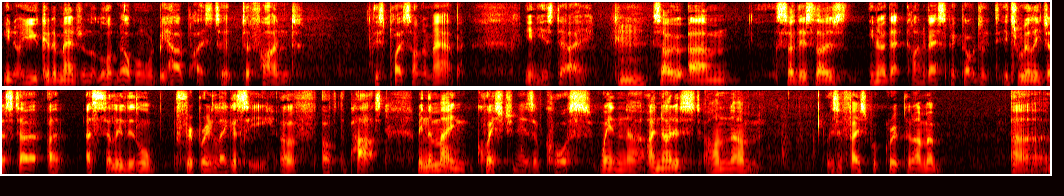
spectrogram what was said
you know, you could imagine that Lord Melbourne would be hard placed to, to find this place on a map in his day. Mm. So um, so there's those you know that kind of aspect of it. It's really just a, a, a, silly little frippery legacy of, of the past. I mean, the main question is, of course, when uh, I noticed on um, there's a Facebook group that I'm a uh,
